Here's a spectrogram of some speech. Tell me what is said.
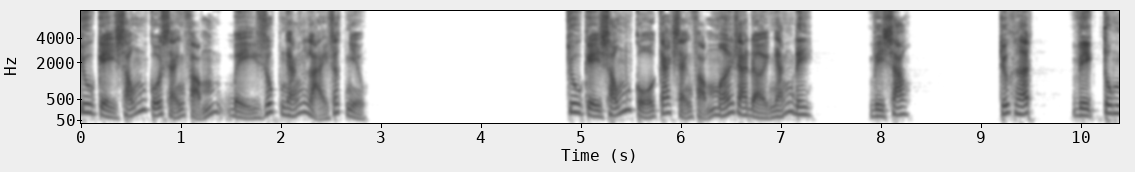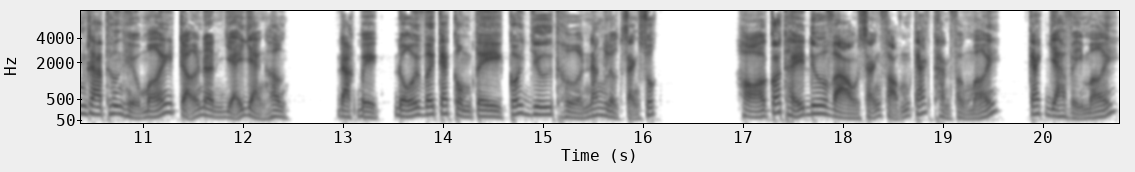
Chu kỳ sống của sản phẩm bị rút ngắn lại rất nhiều. Chu kỳ sống của các sản phẩm mới ra đời ngắn đi. Vì sao? Trước hết, việc tung ra thương hiệu mới trở nên dễ dàng hơn, đặc biệt đối với các công ty có dư thừa năng lực sản xuất họ có thể đưa vào sản phẩm các thành phần mới các gia vị mới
